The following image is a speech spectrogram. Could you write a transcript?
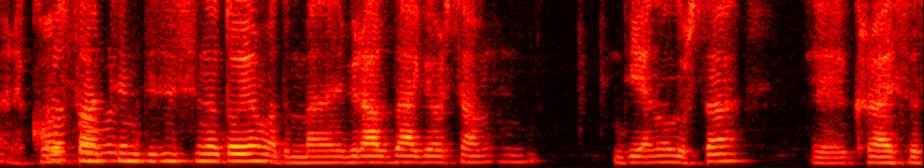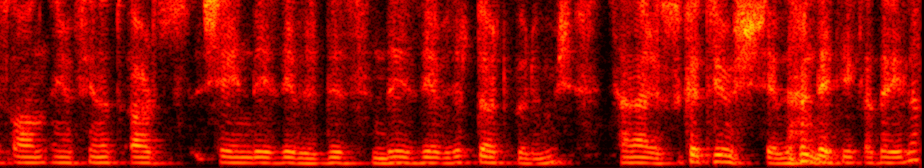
Yani Konstantin dizisine doyamadım ben. Hani biraz daha görsem diyen olursa e, Crisis on Infinite Earths şeyinde izleyebilir, dizisinde izleyebilir. Dört bölünmüş. Senaryosu kötüymüş Şebnem'in dediği kadarıyla.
